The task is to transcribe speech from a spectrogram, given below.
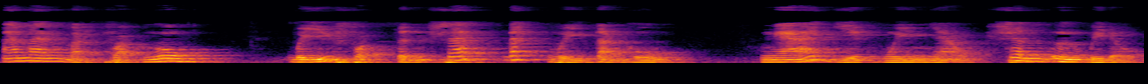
a nan bạch phật ngôn, Bỉ phật tịnh sát đắc vị tàn hữu, ngã diệt nguyện nhạo sanh ư bị độ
